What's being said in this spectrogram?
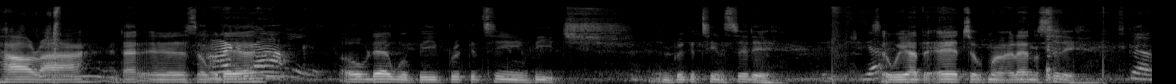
Harrah. And that is over Hard there. Rock. Over there would be Brigantine Beach in Brigantine City. Yep. So we're at the edge of Atlanta City. Let's go.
